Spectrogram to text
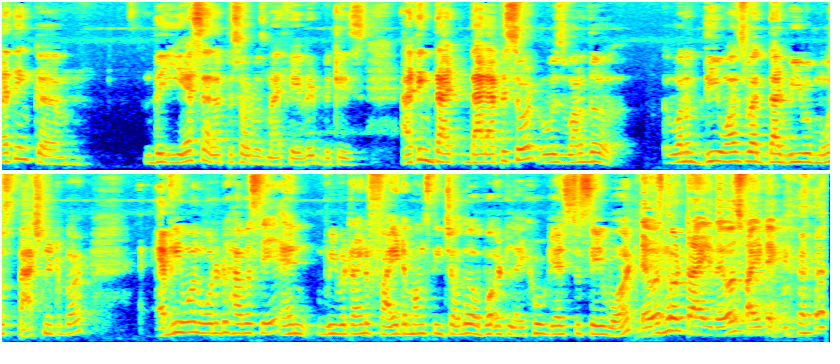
I think um, the ESL episode was my favorite because I think that that episode was one of the one of the ones where, that we were most passionate about. Everyone wanted to have a say, and we were trying to fight amongst each other about like who gets to say what. There was no try. There was fighting.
